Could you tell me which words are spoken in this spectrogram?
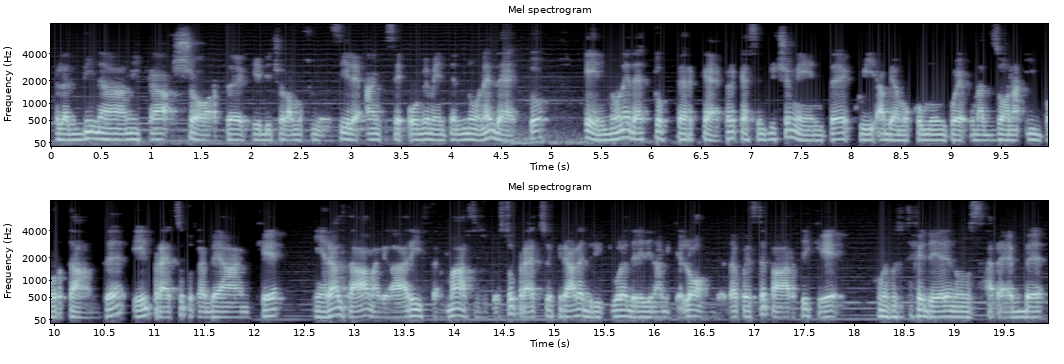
quella dinamica short che dicevamo sul mensile, anche se ovviamente non è detto, e non è detto perché, perché semplicemente qui abbiamo comunque una zona importante e il prezzo potrebbe anche in realtà magari fermarsi su questo prezzo e creare addirittura delle dinamiche long da queste parti che come potete vedere non sarebbe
